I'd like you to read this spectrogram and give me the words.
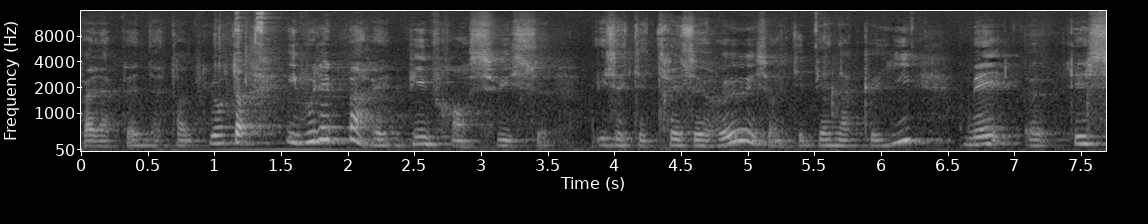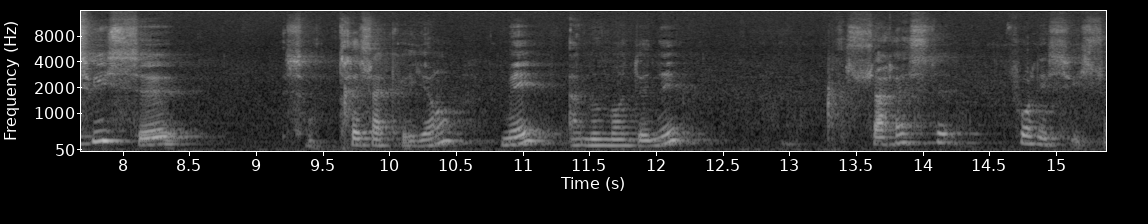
pas la peine d'attendre plus longtemps. Ils ne voulaient pas vivre en Suisse. Ils étaient très heureux, ils ont été bien accueillis, mais euh, les Suisses euh, sont très accueillants, mais à un moment donné, ça reste pour les Suisses.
